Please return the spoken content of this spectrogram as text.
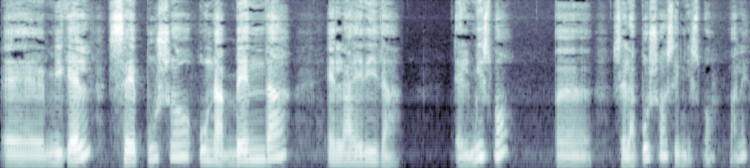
eh, Miguel se puso una venda en la herida. Él mismo eh, se la puso a sí mismo, ¿vale?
